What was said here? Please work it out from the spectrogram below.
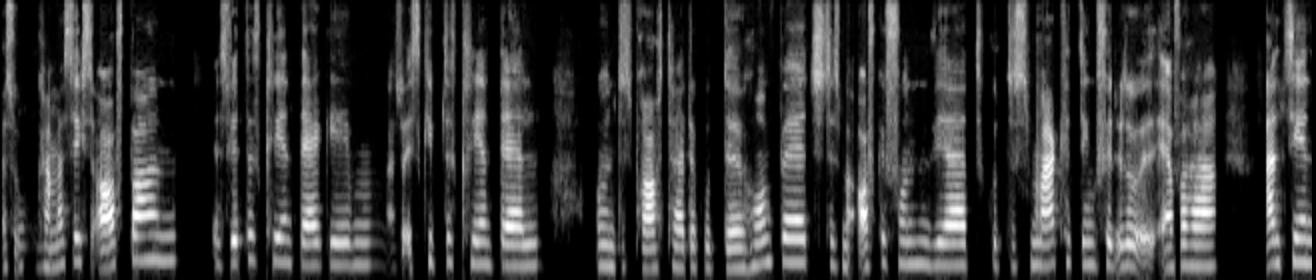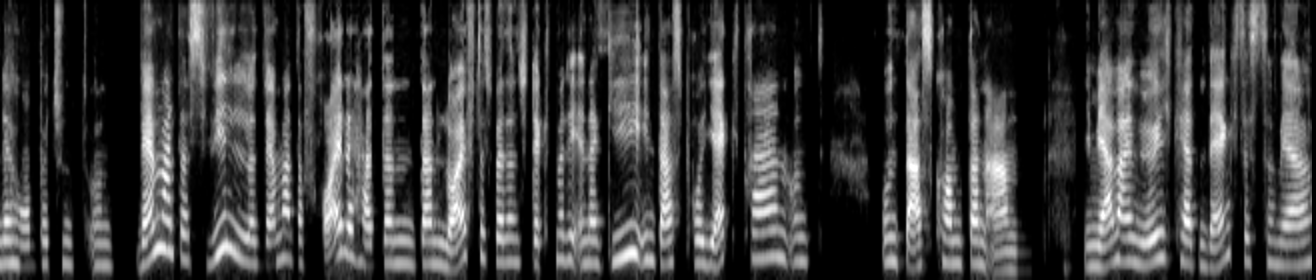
Also Mhm. kann man sich aufbauen, es wird das Klientel geben, also es gibt das Klientel und es braucht halt eine gute Homepage, dass man aufgefunden wird, gutes Marketing für, also einfach ein, anziehende Homepage und, und wenn man das will und wenn man da Freude hat, dann, dann läuft das, weil dann steckt man die Energie in das Projekt rein und, und das kommt dann an. Je mehr man an Möglichkeiten denkt, desto mehr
